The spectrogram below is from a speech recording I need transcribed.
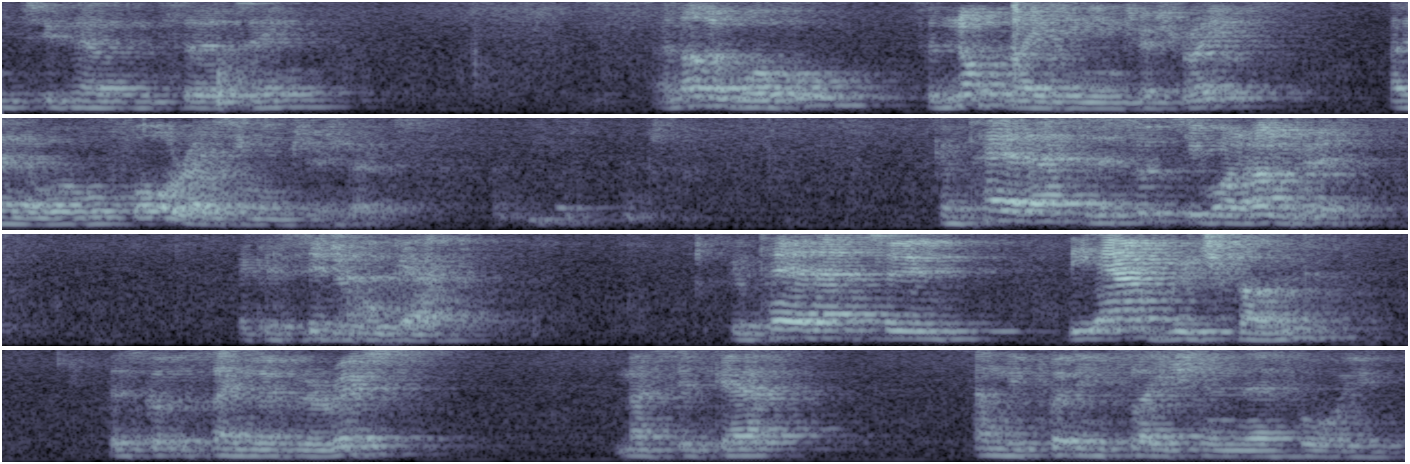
in 2013. Another wobble for not raising interest rates, and then a wobble for raising interest rates. Compare that to the FTSE 100, a considerable gap. Compare that to the average fund that's got the same level of risk, massive gap. and we put inflation in there for you.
